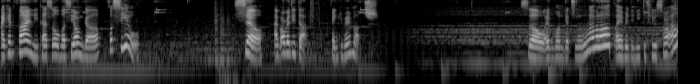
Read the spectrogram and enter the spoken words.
I can finally pass over Zionga for Seal. So, I'm already done. Thank you very much. So, everyone gets a level up. I really need to fuse her up.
